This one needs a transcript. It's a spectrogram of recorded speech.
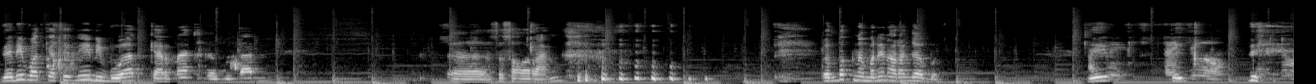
jadi podcast ini dibuat karena kegabutan eh, seseorang untuk nemenin orang gabut. Jadi. Thank you thank you.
